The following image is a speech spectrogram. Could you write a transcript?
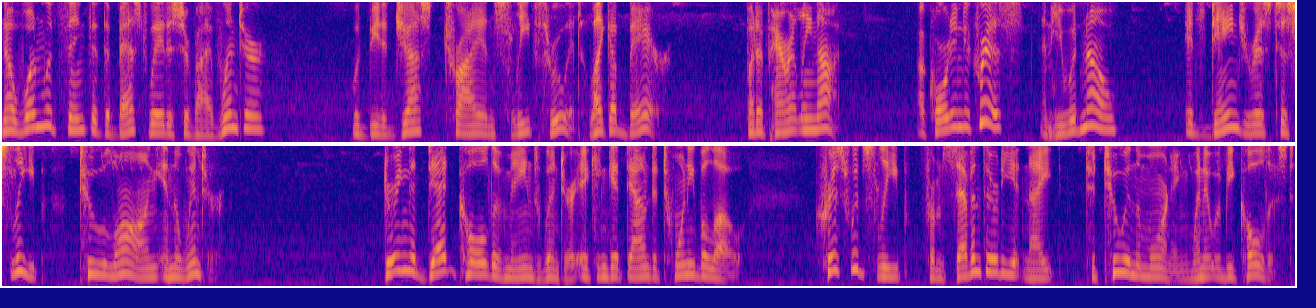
Now, one would think that the best way to survive winter would be to just try and sleep through it like a bear. But apparently not. According to Chris, and he would know, it's dangerous to sleep too long in the winter. During the dead cold of Maine's winter, it can get down to 20 below. Chris would sleep from 7:30 at night to 2 in the morning when it would be coldest.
